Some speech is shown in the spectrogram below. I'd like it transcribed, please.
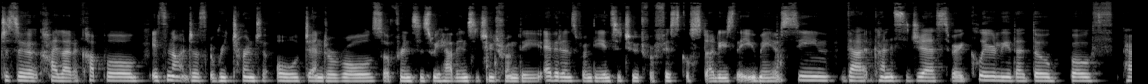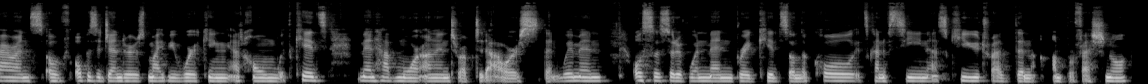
just to highlight a couple, it's not just a return to old gender roles. So, for instance, we have Institute from the evidence from the Institute for Fiscal Studies that you may have seen that kind of suggests very clearly that though both parents of opposite genders might be working at home with kids, men have more uninterrupted hours than women. Also, sort of when men bring kids on the call, it's kind of seen as cute rather than unprofessional.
